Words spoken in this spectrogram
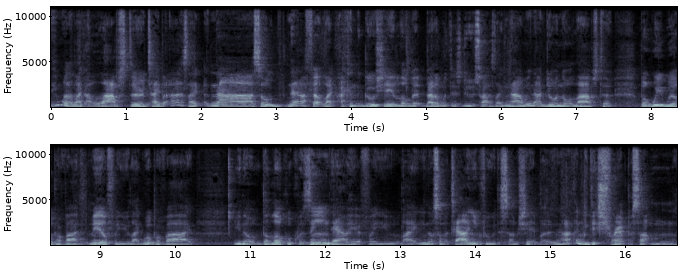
he wanted like a lobster type of. I was like, nah. So now I felt like I can negotiate a little bit better with this dude. So I was like, nah, we're not doing no lobster, but we will provide a meal for you. Like we'll provide, you know, the local cuisine down here for you, like you know, some Italian food or some shit. But you know, I think we did shrimp or something,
